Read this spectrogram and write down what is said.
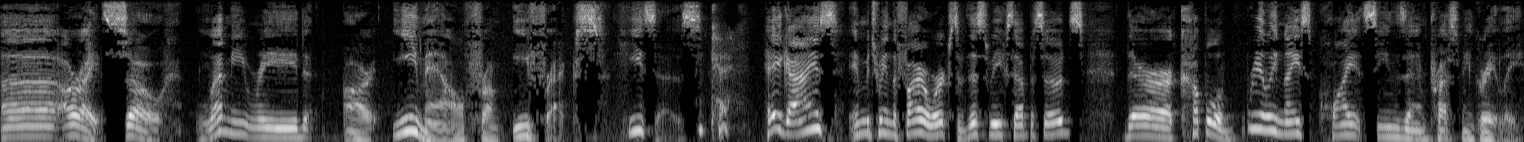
uh, all right. So let me read our email from Efrex. He says. Okay. Hey guys, in between the fireworks of this week's episodes, there are a couple of really nice quiet scenes that impressed me greatly.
